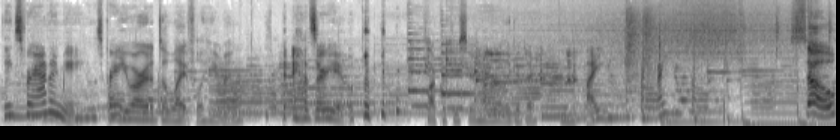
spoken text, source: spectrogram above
Thanks for having me. It was great. You are a delightful human. As are you. Talk with you soon. Have a really good day. Mm-hmm. Bye. Bye. So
